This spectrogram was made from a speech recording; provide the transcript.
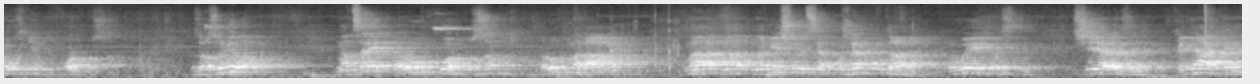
рухів корпусу. Зрозуміло? На цей рух корпусом, рух ногами на, на, навішуються вже удари. Вихрести, черези, кляки,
